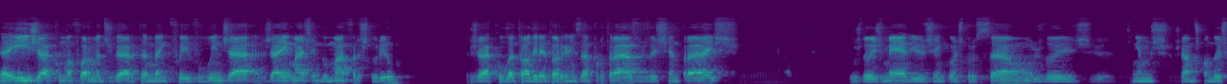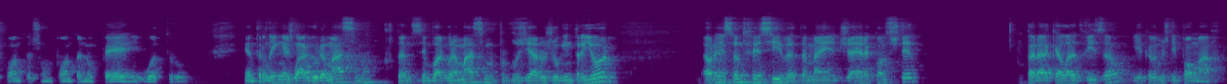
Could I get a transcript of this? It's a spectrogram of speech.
Aí já com uma forma de jogar também que foi evoluindo, já, já a imagem do Mafra Estoril, já com o lateral direito a organizar por trás, os dois centrais, os dois médios em construção, os dois, tínhamos, jogámos com dois pontas, um ponta no pé e o outro entre linhas, largura máxima, portanto, sempre largura máxima, privilegiar o jogo interior. A organização defensiva também já era consistente para aquela divisão e acabamos de ir para o Mafra.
